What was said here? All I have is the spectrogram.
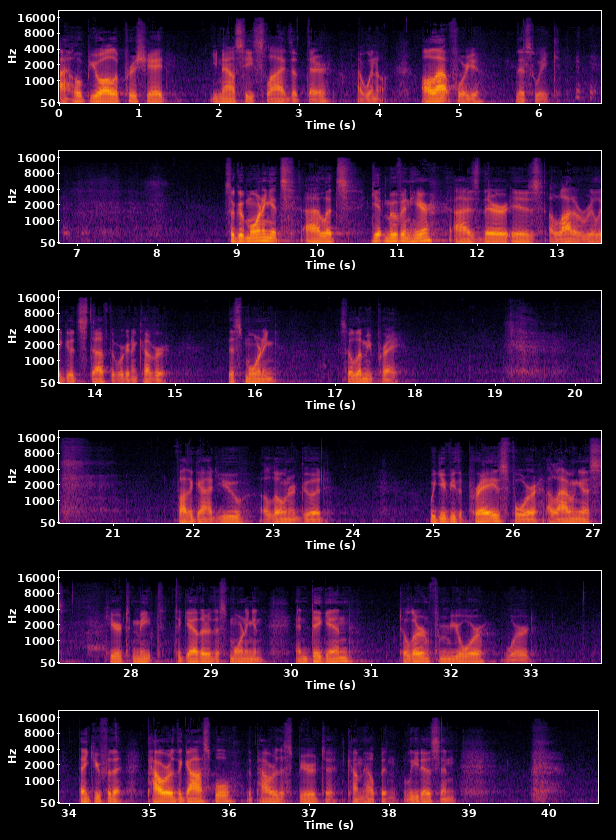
I hope you all appreciate. You now see slides up there. I went all out for you this week. So, good morning. It's uh, let's get moving here, as there is a lot of really good stuff that we're going to cover this morning. So, let me pray. Father God, you alone are good. We give you the praise for allowing us here to meet together this morning and, and dig in to learn from your word. Thank you for the power of the gospel, the power of the Spirit to come help and lead us. And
